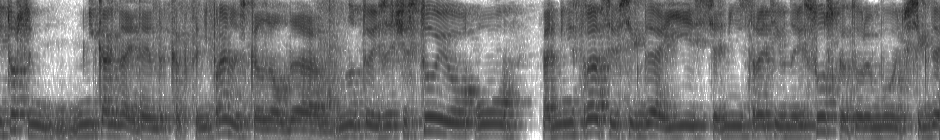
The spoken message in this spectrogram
не то, что никогда, это я как-то неправильно сказал, да, ну, то есть зачастую у администрации всегда есть административный ресурс, который будет всегда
